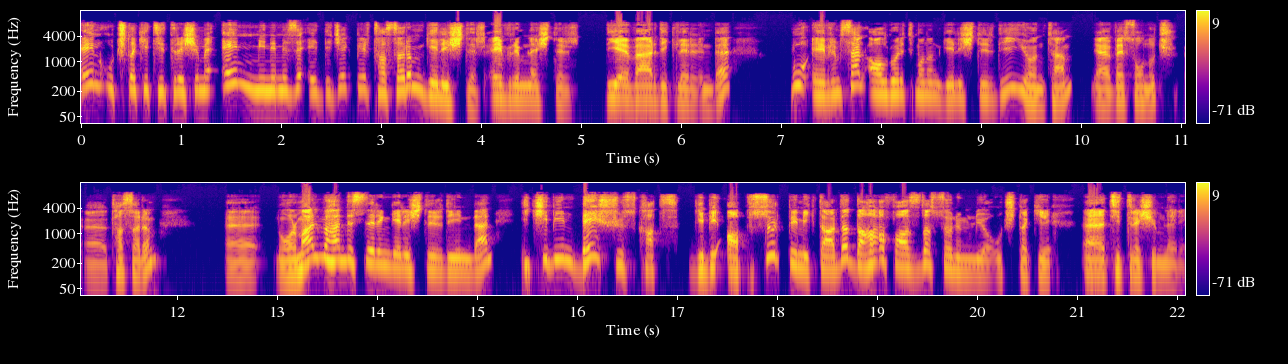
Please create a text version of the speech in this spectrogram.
en uçtaki titreşimi en minimize edecek bir tasarım geliştir, evrimleştir diye verdiklerinde bu evrimsel algoritmanın geliştirdiği yöntem e, ve sonuç, e, tasarım e, normal mühendislerin geliştirdiğinden 2500 kat gibi absürt bir miktarda daha fazla sönümlüyor uçtaki e, titreşimleri.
